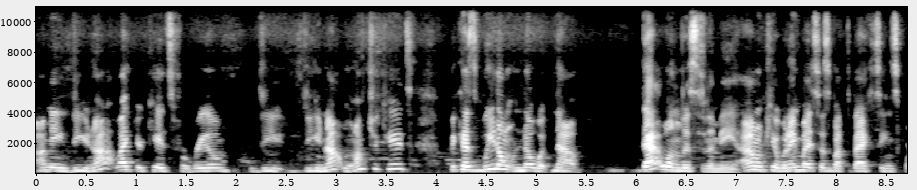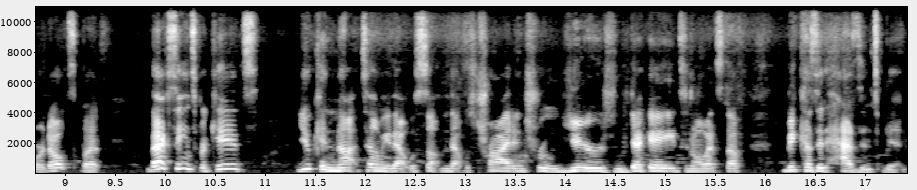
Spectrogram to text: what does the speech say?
I mean, do you not like your kids for real? Do you do you not want your kids? Because we don't know it now. That one, listen to me. I don't care what anybody says about the vaccines for adults, but vaccines for kids, you cannot tell me that was something that was tried and true years and decades and all that stuff because it hasn't been.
